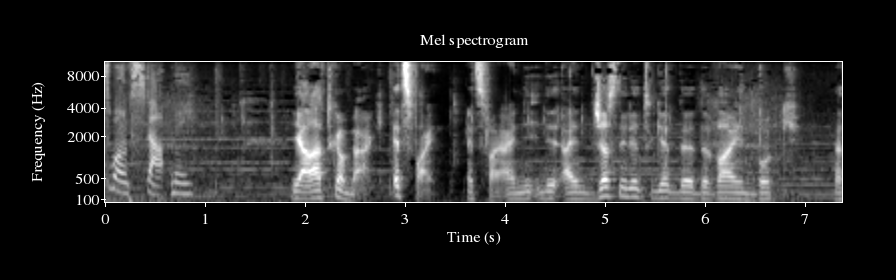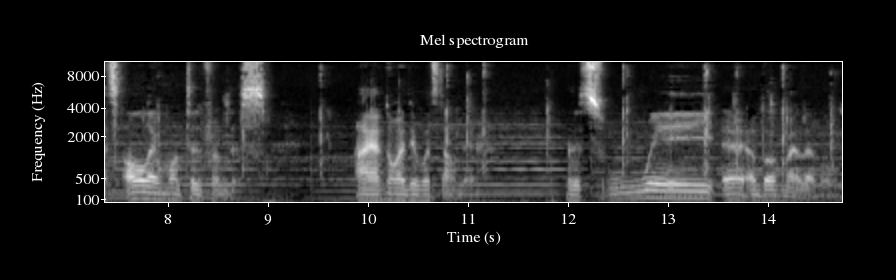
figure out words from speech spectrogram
This won't stop me. Yeah, I'll have to come back. It's fine. It's fine. I needed. I just needed to get the divine book. That's all I wanted from this. I have no idea what's down there, but it's way uh, above my levels.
